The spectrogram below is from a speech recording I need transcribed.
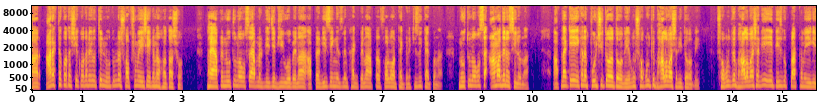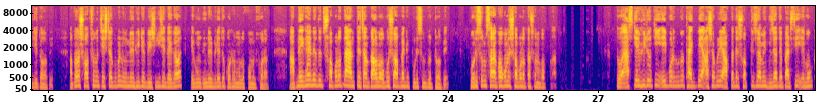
আর আরেকটা কথা, সেই কথাটাই হচ্ছে নতুনরা সবসময় এসে এখানে হতাশ হন। ভাই, আপনি নতুন অবস্থায় আপনার নিজে ভিউ হবে না, আপনার রিচ এঙ্গেজমেন্ট থাকবে না, আপনার ফলোয়ার থাকবে না, কিছুই থাকবে না। নতুন অবস্থায় আমাদেরও ছিল না। আপনাকে এখানে পরিচিত হতে হবে এবং সকলকে ভালোবাসা দিতে হবে। সকলকে ভালোবাসা দিয়ে এই ফেসবুক প্ল্যাটফর্মে এগিয়ে যেতে হবে। আপনারা সবসময় চেষ্টা করবেন অন্যের ভিডিও বেশি বেশি দেখা এবং অন্যের ভিডিওতে কঠোরমূলক কমেন্ট করার। আপনি এখানে যদি সফলতা আনতে চান, তাহলে অবশ্যই আপনাকে পরিশ্রম করতে হবে। পরিশ্রম ছাড়া কখনো সফলতা সম্ভব না। তো আজকের ভিডিওটি এই পর্যন্ত থাকবে। আশা করি আপনাদের সবকিছু আমি বুঝাতে পারছি এবং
